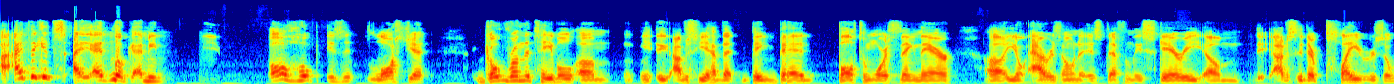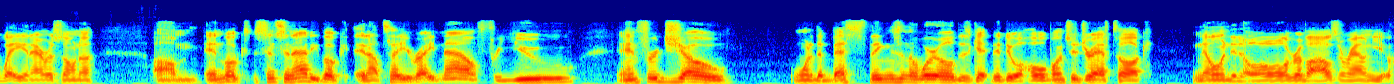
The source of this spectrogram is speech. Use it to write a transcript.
I think it's. I, I, look. I mean, all hope isn't lost yet. Go run the table. Um, obviously, you have that big bad Baltimore thing there. Uh, you know, Arizona is definitely scary. Um, obviously, they're players away in Arizona. Um, and look, Cincinnati, look, and I'll tell you right now, for you and for Joe, one of the best things in the world is getting to do a whole bunch of draft talk, knowing it all revolves around you.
